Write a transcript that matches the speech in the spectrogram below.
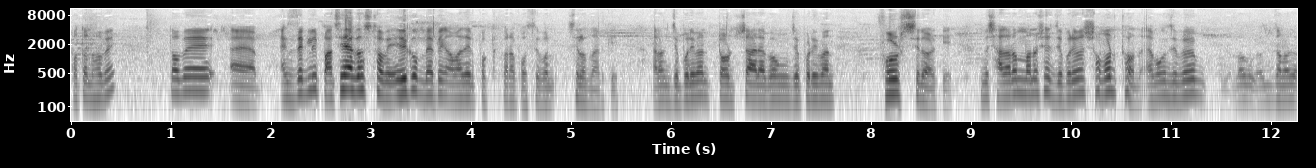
পতন হবে। তবে এক্স্যাক্টলি পাঁচই আগস্ট হবে, এরকম ম্যাপিং আমাদের পক্ষে করা পসিবল ছিল না আর কি। কারণ যে পরিমাণ টর্চার এবং যে পরিমাণ ফোর্স ছিল আর কি, কিন্তু সাধারণ মানুষের যে পরিমাণ সমর্থন এবং যেভাবে জন-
